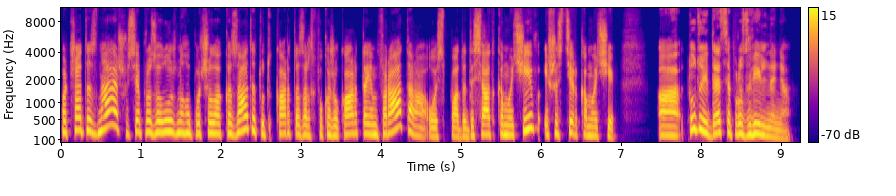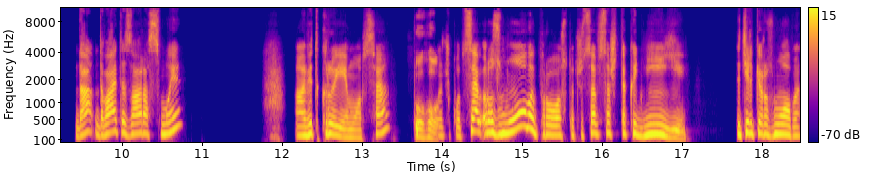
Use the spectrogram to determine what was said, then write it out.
Хоча ти знаєш, ось я про залужного почала казати. Тут карта, зараз покажу, карта імператора. Ось падає десятка мечів і шестірка мечів. Тут йдеться про звільнення. Да? Давайте зараз ми відкриємо це. Ого. Це розмови просто, чи це все ж таки дії? Це тільки розмови.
